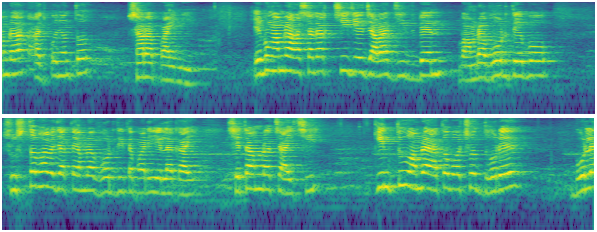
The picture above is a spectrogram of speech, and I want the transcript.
আমরা আজ পর্যন্ত সারা পাইনি। এবং আমরা আশা রাখছি যে যারা জিতবেন বা আমরা ভোট দেব সুস্থভাবে যাতে আমরা ভোট দিতে পারি এলাকায়, সেটা আমরা চাইছি। কিন্তু আমরা এত বছর ধরে বলে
